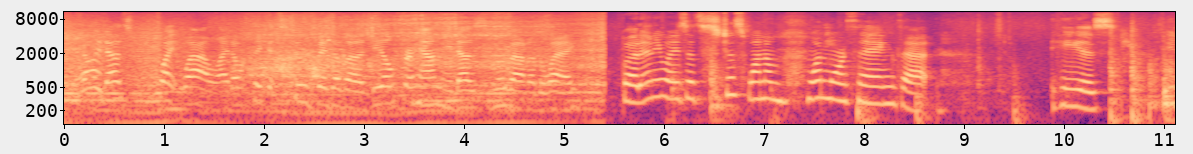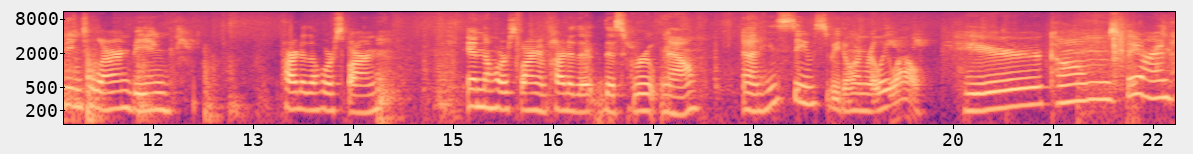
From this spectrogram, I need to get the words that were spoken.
He really does quite well. I don't think it's too big of a deal for him. He does move out of the way. But anyways, it's just one of, one more thing that he is needing to learn being part of the horse barn, in the horse barn and part of the, this group now. And he seems to be doing really well. Here comes Baron.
